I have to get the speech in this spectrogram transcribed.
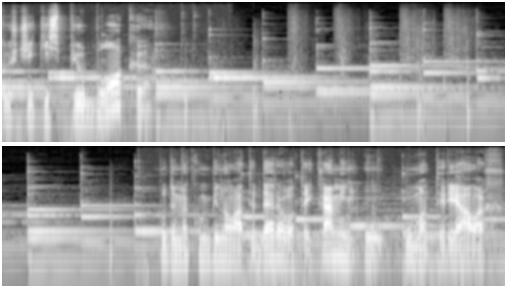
тут ще якісь півблоки. Будемо комбінувати дерево та й камінь у, у матеріалах.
